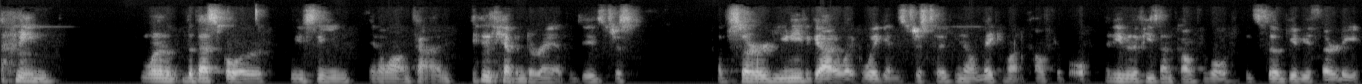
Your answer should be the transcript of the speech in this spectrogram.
I mean, one of the, best scorer we've seen in a long time in Kevin Durant. The dude's just absurd. You need a guy like Wiggins just to, you know, make him uncomfortable. And even if he's uncomfortable, he can still give you 30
